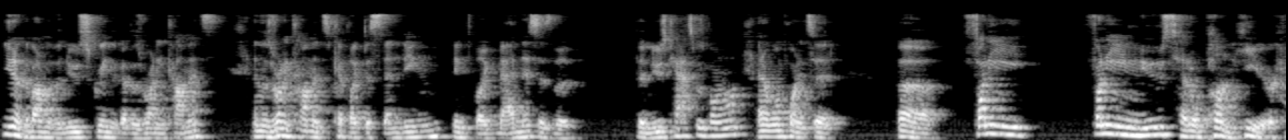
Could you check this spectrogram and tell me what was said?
you know at the bottom of the news screen they've got those running comments, and those running comments kept like descending into like madness as the the newscast was going on, and at one point it said. Uh, funny funny news title pun here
